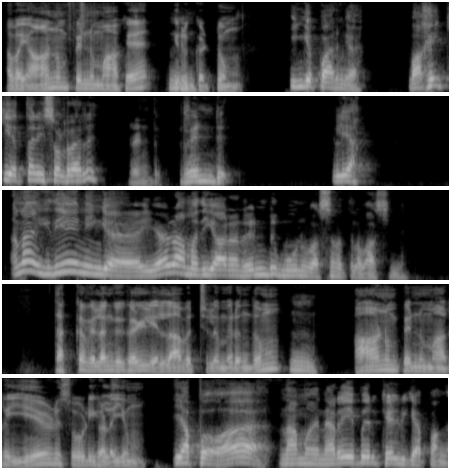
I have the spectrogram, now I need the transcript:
அவை ஆணும் பெண்ணுமாக இருக்கட்டும். இங்க பாருங்க. வகைக்கு எத்தனை சொல்றாரு? ரெண்டு. ரெண்டு. இல்லையா? ஆனா இதே நீங்க ஏழாம் அதிகாரம் ரெண்டு மூணு வசனத்துல வாசிங்க. தக்க விலங்குகள் எல்லாவற்றிலும் இருந்தும் ஆணும் பெண்ணுமாக ஏழு சோடிகளையும் அப்போ நாம நிறைய பேர் கேள்வி கேட்பாங்க.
